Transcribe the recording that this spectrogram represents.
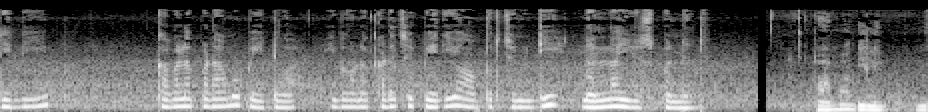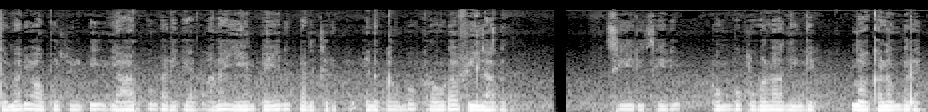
திலீப் கவலைப்படாமல் போயிட்டு வா. இது உனக்கு கிடைச்ச பெரிய ஆப்பர்ச்சுனிட்டி நல்லா யூஸ் பண்ணு. ஆமாம் திலீப் இந்த மாதிரி ஆப்பர்ச்சுனிட்டி யாருக்கும் கிடைக்காது. ஆனால் என் பையனுக்கு கிடைச்சிருக்கு. எனக்கு ரொம்ப ப்ரௌடாக ஃபீல் ஆகுது. சரி சரி. ரொம்ப புகழாதீங்க. நான் கிளம்புறேன்.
